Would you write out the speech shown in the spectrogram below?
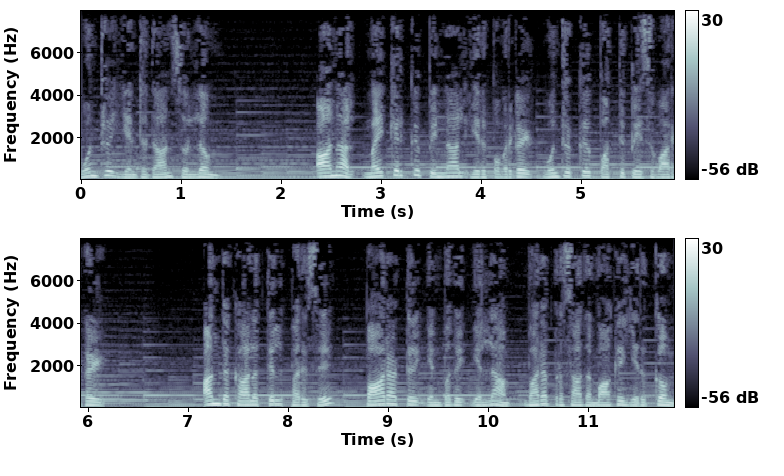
ஒன்று என்றுதான் சொல்லும். ஆனால் மைக்கிற்கு பின்னால் இருப்பவர்கள் ஒன்றுக்கு பத்து பேசுவார்கள். அந்த காலத்தில் பரிசு பாராட்டு என்பது எல்லாம் வரப்பிரசாதமாக இருக்கும்.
